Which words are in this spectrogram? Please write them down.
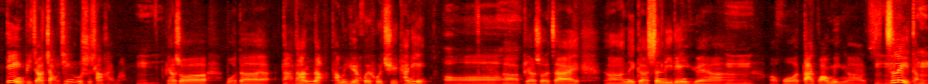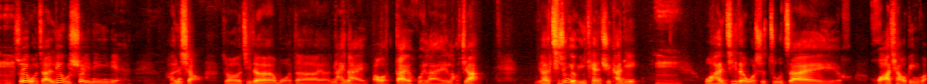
电影比较早进入是上海嘛。嗯。比方说我的打单呐，他们约会会去看电影。哦。啊，比方说在呃那个胜利电影院啊，嗯啊或大光明啊之类的。嗯嗯。所以我在六岁那一年，很小，就记得我的奶奶把我带回来老家，呃，其中有一天去看电影。嗯。我还记得我是住在华侨宾馆，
